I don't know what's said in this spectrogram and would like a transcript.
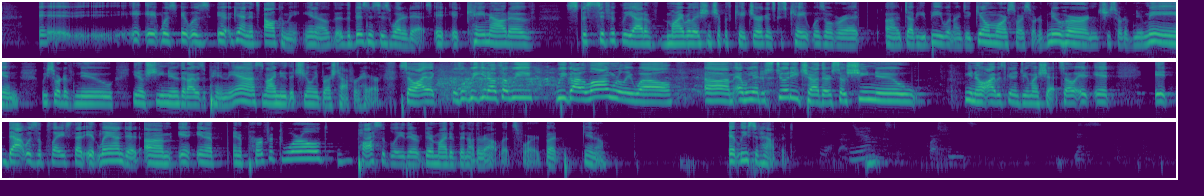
it, it, it was, it was again, it's alchemy. You know, the, the business is what it is. It, it came out of, specifically out of my relationship with Kate Juergens, because Kate was over at uh, WB when I did Gilmore, so I sort of knew her, and she sort of knew me, and we sort of knew, you know, she knew that I was a pain in the ass, and I knew that she only brushed half her hair. So I like, so we, you know, so we we got along really well, um, and we understood each other. So she knew, you know, I was going to do my shit. So it it. It, that was the place that it landed. Um, in, in a in a perfect world, possibly there there might have been other outlets for it, but you know, at least it happened. Yeah. Questions? Yes.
